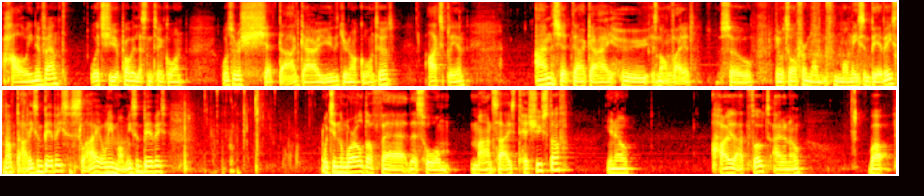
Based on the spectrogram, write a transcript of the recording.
Halloween event, which you're probably listening to and going, what sort of shit dad guy are you that you're not going to it? I'll explain. I'm the shit that guy who is not invited. So, you know, it's all for, mum, mummies and babies, not daddies and babies. Sly, only mummies and babies. Which, in the world of uh, this whole man sized tissue stuff, you know, how that floats, I don't know. But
